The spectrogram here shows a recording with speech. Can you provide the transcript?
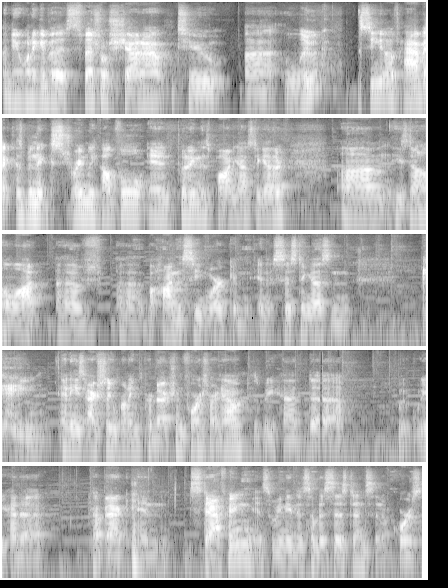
I do want to give a special shout out to uh, Luke, the CEO of Havoc, has been extremely helpful in putting this podcast together. Um, he's done a lot of uh, behind the scene work and, and assisting us, and and he's actually running production for us right now because we had uh, we, we had a cutback in staffing, and so we needed some assistance. And of course,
